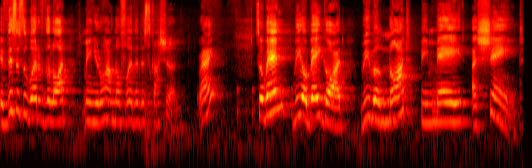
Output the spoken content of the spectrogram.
If this is the word of the Lord, I mean, you don't have no further discussion, right? So when we obey God, we will not be made ashamed.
